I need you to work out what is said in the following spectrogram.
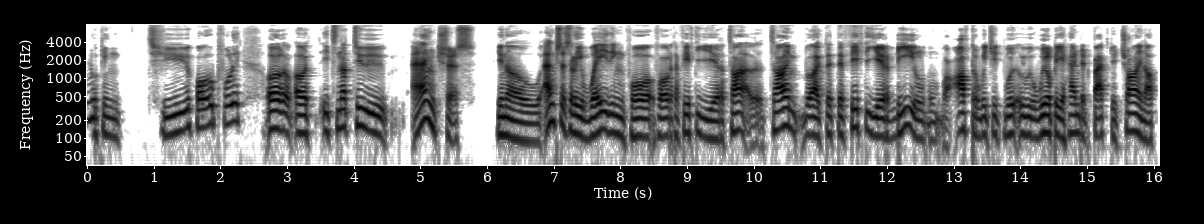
looking too hopefully or or it's not too anxious you know, anxiously waiting for, for the 50 year time, time, like the, the 50 year deal, after which it w- will be handed back to China,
